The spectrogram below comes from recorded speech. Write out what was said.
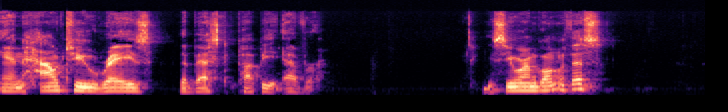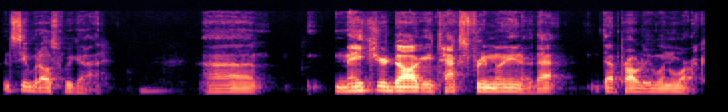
and how to raise the best puppy ever. You see where I'm going with this? Let's see what else we got. Uh, make your dog a tax-free millionaire. That that probably wouldn't work.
